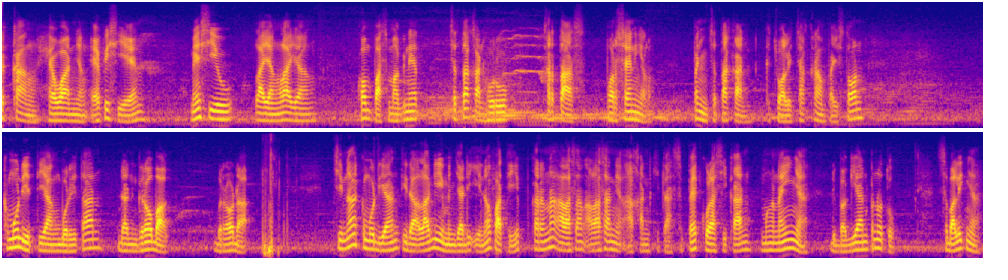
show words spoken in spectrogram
kekang hewan yang efisien, mesiu, layang-layang, kompas magnet, cetakan huruf, kertas, porsenil, pencetakan, kecuali cakram paiston, kemudi tiang buritan, dan gerobak beroda. Cina kemudian tidak lagi menjadi inovatif karena alasan-alasan yang akan kita spekulasikan mengenainya di bagian penutup. Sebaliknya,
